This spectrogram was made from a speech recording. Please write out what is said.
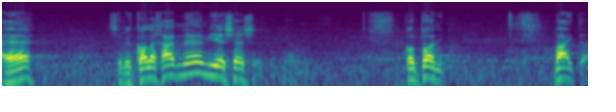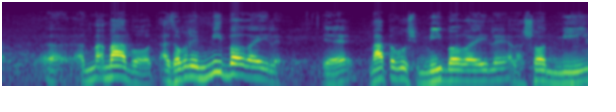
אה? שבכל אחד מהם יש שש... כל פונים. וייטר. מה עבוד? אז אומרים מי בור אלה? מה הפירוש מי בור אלה? הלשון מי.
